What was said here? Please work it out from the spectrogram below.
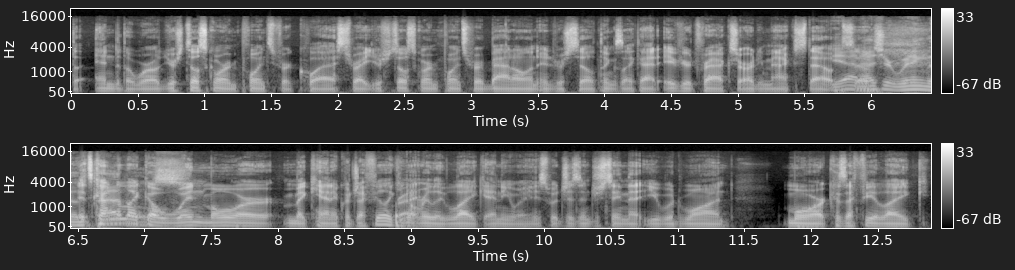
the end of the world. You're still scoring points for quests, right? You're still scoring points for battle and Yggdrasil, things like that. If your tracks are already maxed out, Yeah, and as you're winning those it's kind of like a win more mechanic, which I feel like you don't really like, anyways. Which is interesting that you would want more because I feel like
